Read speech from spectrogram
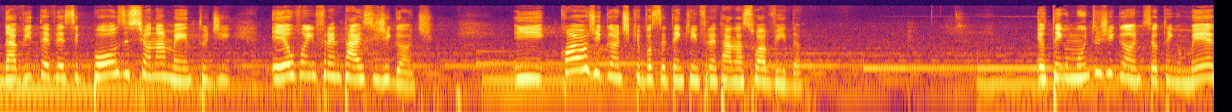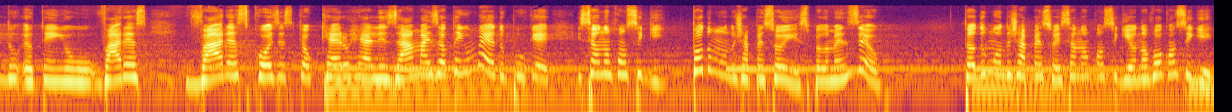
Davi teve esse posicionamento de eu vou enfrentar esse gigante. E qual é o gigante que você tem que enfrentar na sua vida? Eu tenho muitos gigantes, eu tenho medo, eu tenho várias várias coisas que eu quero realizar, mas eu tenho medo porque e se eu não conseguir? Todo mundo já pensou isso, pelo menos eu. Todo mundo já pensou, e se eu não conseguir, eu não vou conseguir.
